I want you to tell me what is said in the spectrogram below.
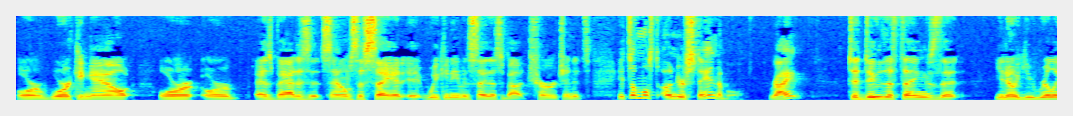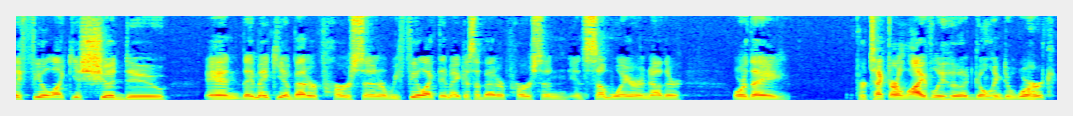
or working out or or as bad as it sounds to say it, it, we can even say this about church and it's it's almost understandable right? To do the things that you know you really feel like you should do and they make you a better person or we feel like they make us a better person in some way or another or they protect our livelihood going to work.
